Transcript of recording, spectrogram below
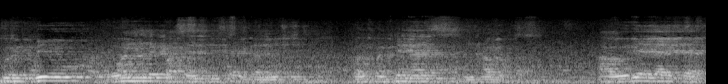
to review the 100% fiscal examination for containers and cargoes. Uh, we realize that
